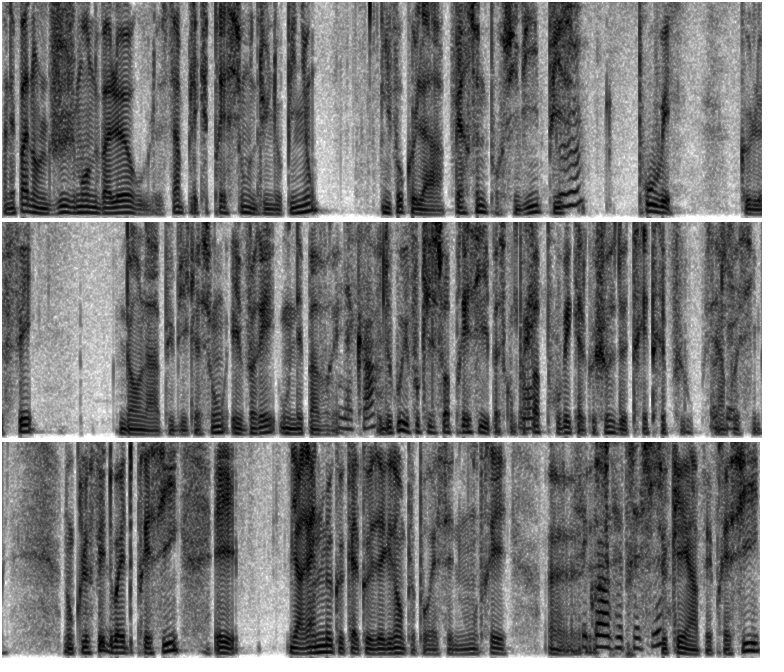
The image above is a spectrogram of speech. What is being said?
On n'est pas dans le jugement de valeur ou la simple expression d'une opinion. Il faut que la personne poursuivie puisse Mhm. prouver que le fait dans la publication est vrai ou n'est pas vrai. Et du coup, il faut qu'il soit précis parce qu'on ne peut Ouais. pas prouver quelque chose de très très flou. C'est impossible. Donc le fait doit être précis et il n'y a rien de mieux que quelques exemples pour essayer de montrer euh, quoi un ce- fait précis? ce qu'est un fait précis.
